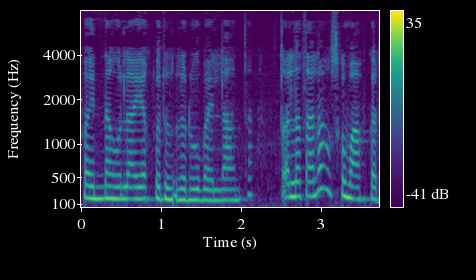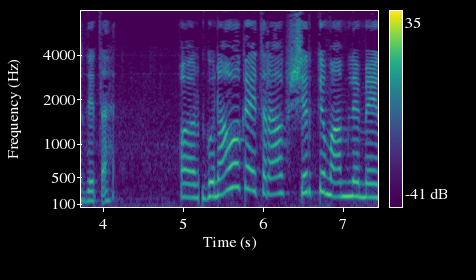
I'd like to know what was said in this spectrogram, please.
فن ضروب اللہ تو اللہ تعالیٰ اس کو معاف کر دیتا ہے۔ اور گناہوں کا اعتراف شرک کے معاملے میں،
